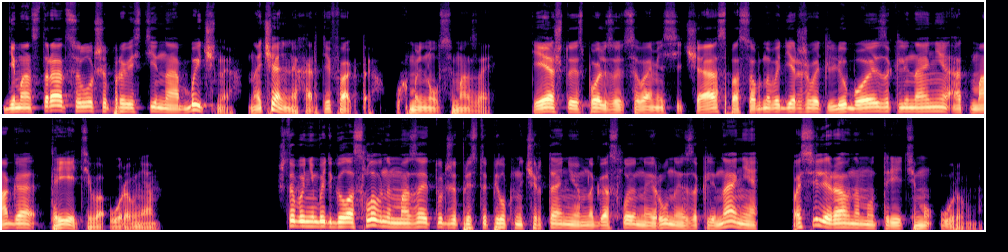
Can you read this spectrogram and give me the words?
демонстрацию лучше провести на обычных, начальных артефактах, ухмыльнулся Мазай. Те, что используются вами сейчас, способны выдерживать любое заклинание от мага третьего уровня. Чтобы не быть голословным, Мазай тут же приступил к начертанию многослойной руны заклинания по силе равному третьему уровню.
